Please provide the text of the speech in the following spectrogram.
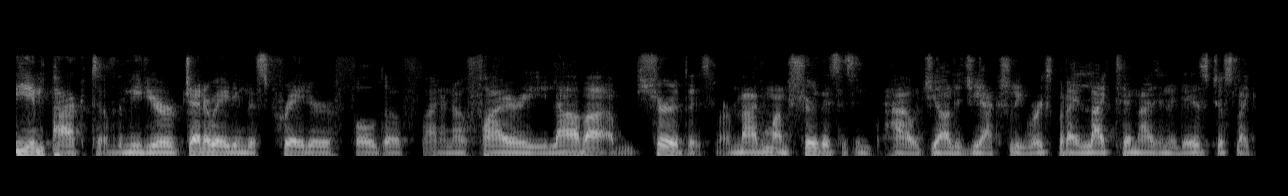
the impact of the meteor generating this crater full of, I don't know, fiery lava. I'm sure this, or magma, I'm sure this isn't how geology actually works, but I like to imagine it is just like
